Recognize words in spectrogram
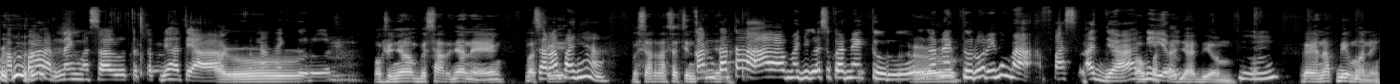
Kapan Neng masa lu tetap di hati pernah naik turun. Maksudnya besarnya, Neng. Pasti Besar apanya? besar rasa Kan cintanya. kata Alma juga suka naik turun. Kan naik turun ini mah pas aja oh, pas diem. aja diem. Hmm, Gak enak diem, Neng.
